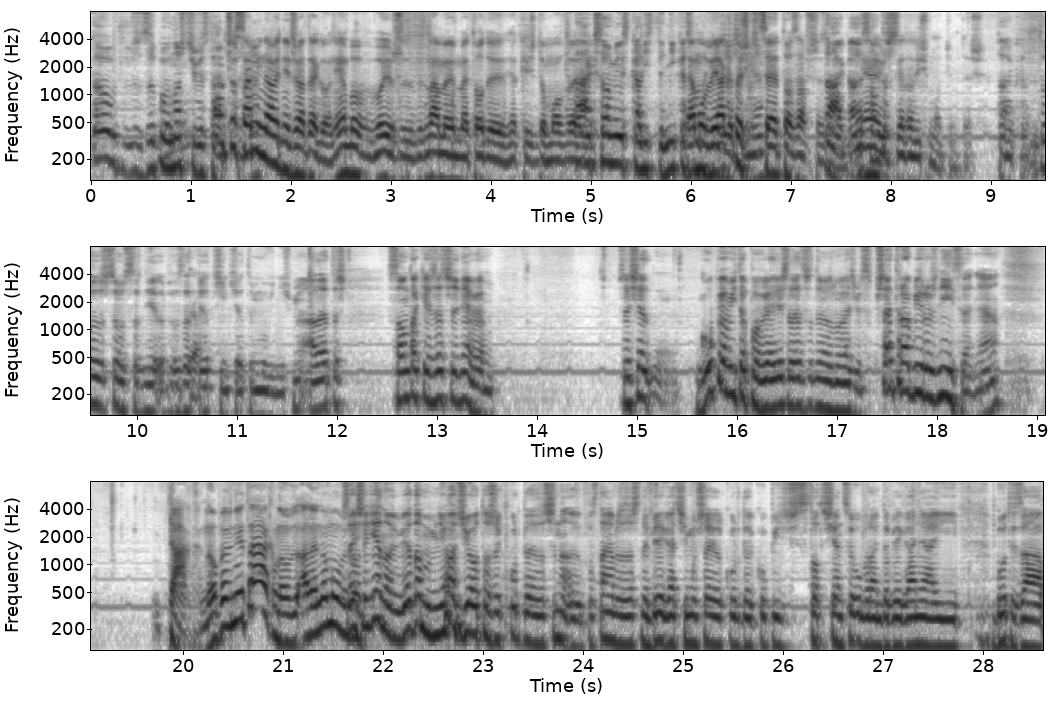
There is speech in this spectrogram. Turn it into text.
To w zupełności wystarczy. No, czasami nie? nawet nie trzeba tego, nie? Bo, bo już znamy metody jakieś domowe. Tak, i- są jest kalistynika, Ja mówię, jak ktoś rzeczy, nie? chce, to zawsze Tak, ale nie, są już też- gadaliśmy o tym też. Tak, to zresztą ostatnie, ostatnie Tak. odcinki o tym mówiliśmy, ale też są takie rzeczy, nie wiem. W sensie, głupio mi to powiedzieć, ale o tym rozmawialiśmy. Sprzęt robi różnicę, nie? Tak, no pewnie tak, no ale no mów, W sensie nie no, wiadomo, nie chodzi o to, że kurde, zaczyna, postanawiam, że zacznę biegać i muszę kurde kupić 100 tysięcy ubrań do biegania i buty za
